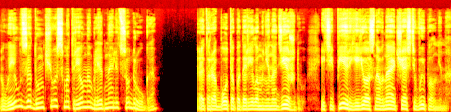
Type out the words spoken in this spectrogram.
Уилл задумчиво смотрел на бледное лицо друга. Эта работа подарила мне надежду, и теперь ее основная часть выполнена.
